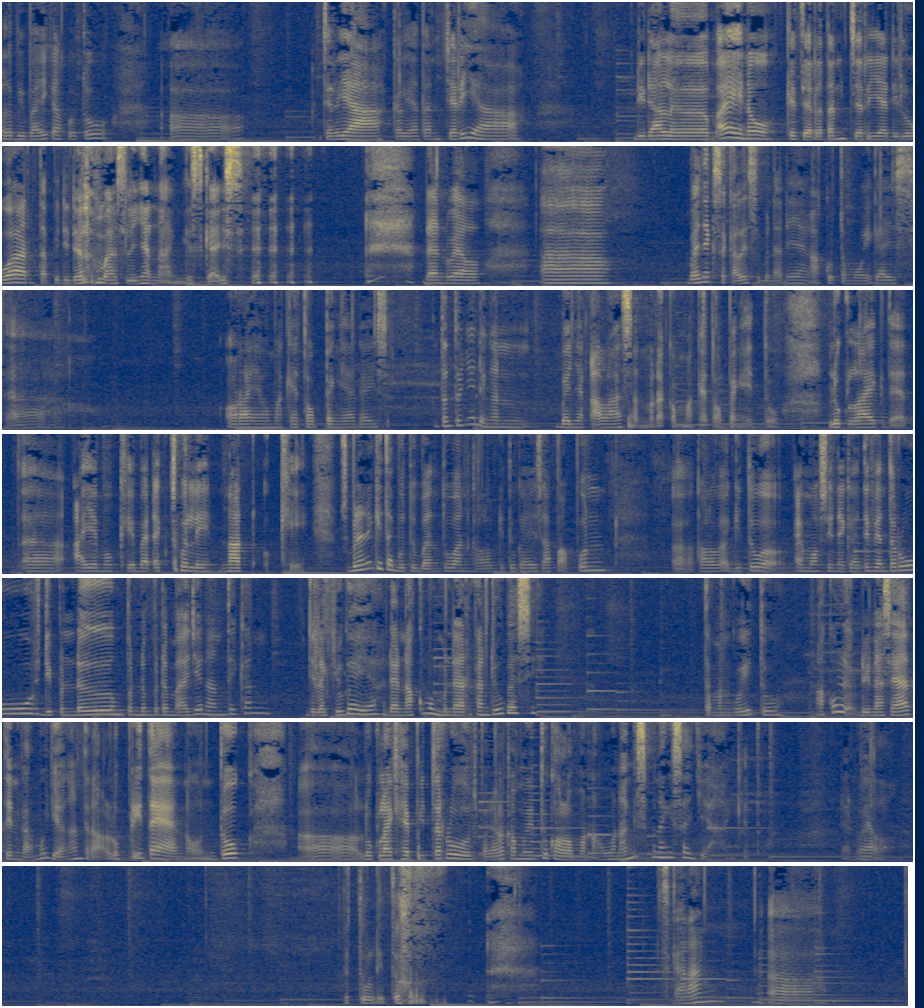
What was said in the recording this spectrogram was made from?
lebih baik aku tuh uh, ceria kelihatan ceria di dalam. I know kejahatan ceria di luar tapi di dalam aslinya nangis guys. Dan well uh, banyak sekali sebenarnya yang aku temui guys. Uh, orang yang memakai topeng ya guys. Tentunya dengan banyak alasan mereka memakai topeng itu. Look like that uh, I am okay but actually not okay. Sebenarnya kita butuh bantuan kalau gitu guys. Apa pun uh, kalau kayak gitu emosi negatif yang terus dipendem pendem pendem aja nanti kan jelek juga ya. Dan aku membenarkan juga sih teman gue itu aku dinasehatin kamu jangan terlalu pretend untuk uh, look like happy terus. Padahal kamu itu kalau mau menangis menangis saja gitu. Dan well. Betul itu. Sekarang uh,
